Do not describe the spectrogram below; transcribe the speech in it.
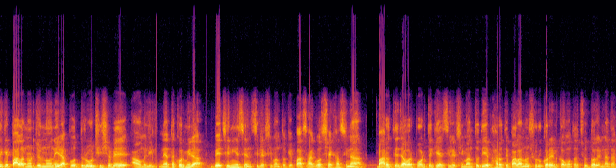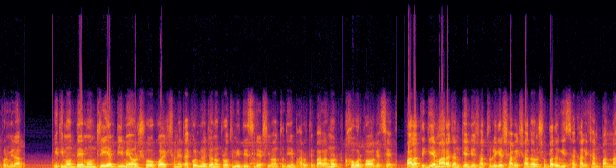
থেকে পালানোর জন্য নিরাপদ রুট হিসেবে আওয়ামী লীগ নেতাকর্মীরা বেছে নিয়েছেন সিলেট সীমান্তকে। পাঁচ আগস্ট শেখ হাসিনা ভারতে যাওয়ার পর থেকে সিলেট সীমান্ত দিয়ে ভারতে পালানো শুরু করেন ক্ষমতাচ্যুত দলের নেতাকর্মীরা। ইতিমধ্যে মন্ত্রী, এমপি, মেয়র সহ কয়েকশো নেতাকর্মী ও জনপ্রতিনিধি সিলেট সীমান্ত দিয়ে ভারতে পালানোর খবর পাওয়া গেছে। পালাতে গিয়ে মারা যান কেন্দ্রীয় ছাত্রলীগের সাবেক সাধারণ সম্পাদক ইসহাক আলী খান পান্না।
